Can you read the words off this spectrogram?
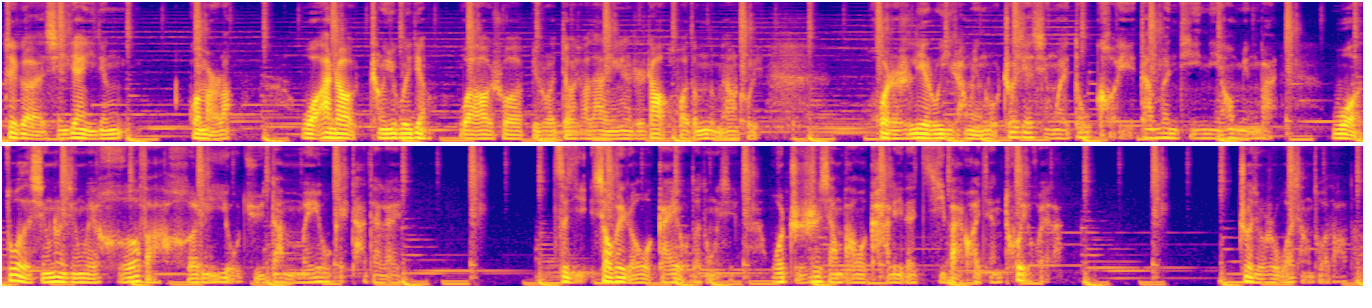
这个洗衣店已经关门了，我按照程序规定，我要说，比如说吊销他的营业执照，或怎么怎么样处理，或者是列入异常名录，这些行为都可以。但问题你要明白，我做的行政行为合法、合理、有据，但没有给他带来自己消费者我该有的东西，我只是想把我卡里的几百块钱退回来，这就是我想做到的。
